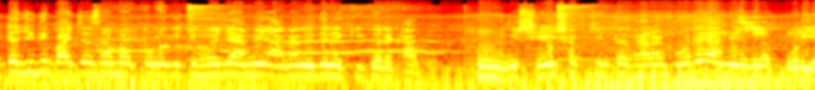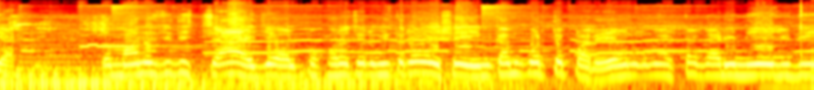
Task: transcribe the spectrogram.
এটা যদি বাই চান্স আমার কোনো কিছু হয়ে যায় আমি আগামী দিনে কি করে খাব? আমি সেই সব চিন্তাধারা করে আমি এগুলো করি আর কি। তো মানুষ যদি চায় যে অল্প খরচের ভিতরেও সে ইনকাম করতে পারে, এমন কোনো একটা গাড়ি নিয়ে যদি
